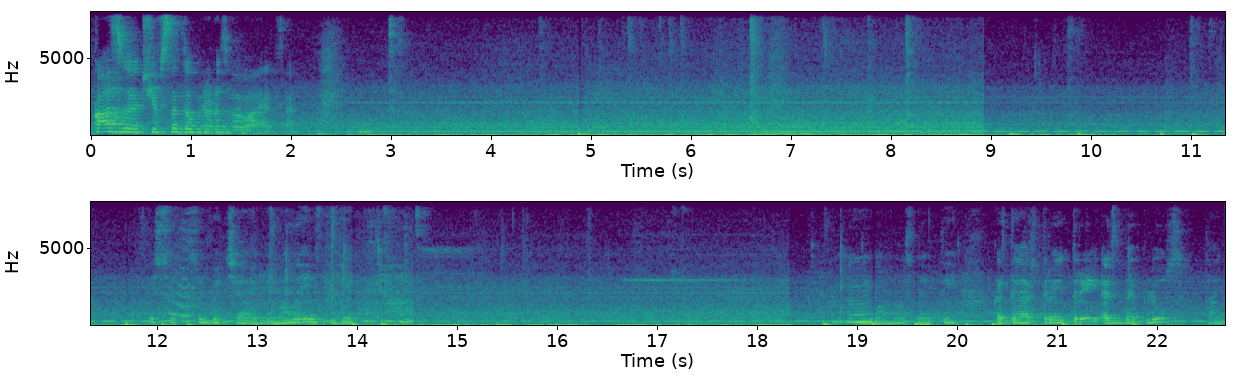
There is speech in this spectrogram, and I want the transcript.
вказують, що все добре розвивається. І серцебиття є, маленькі є. Не могла знайти. КТР 3,3, СБ+, Тань.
